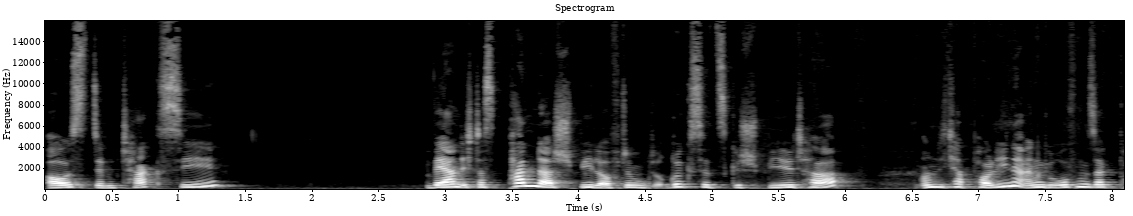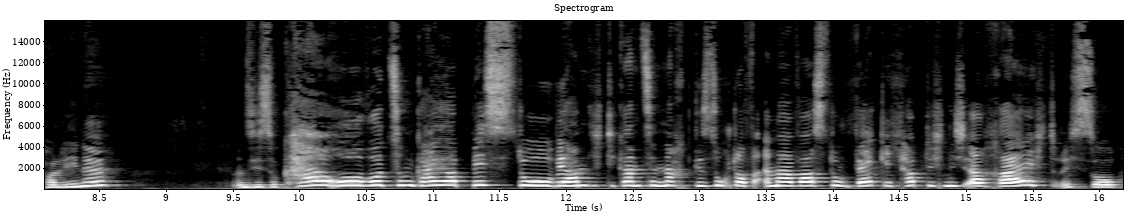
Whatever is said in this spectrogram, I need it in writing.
aus dem Taxi, während ich das Panda-Spiel auf dem Rücksitz gespielt habe. Und ich habe Pauline angerufen und gesagt, Pauline, und sie so, Caro, wo zum Geier bist du? Wir haben dich die ganze Nacht gesucht, auf einmal warst du weg, ich habe dich nicht erreicht. Und ich so,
